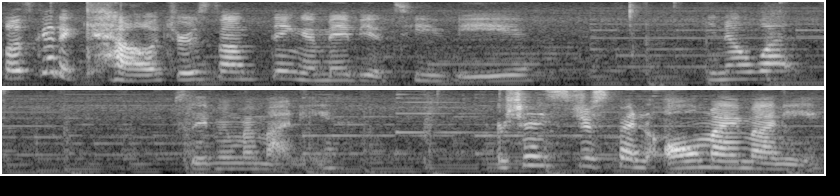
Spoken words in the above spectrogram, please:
Let's get a couch or something and maybe a TV. You know what? Saving my money. Or should I just spend all my money?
